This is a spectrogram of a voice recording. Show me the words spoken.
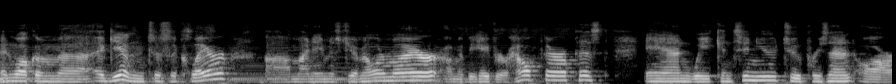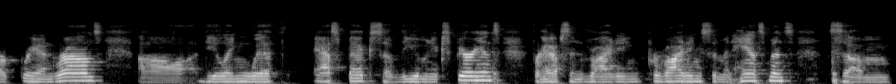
and welcome uh, again to Seclair. Uh, my name is Jim Ellermeyer. I'm a behavioral health therapist, and we continue to present our grand rounds uh, dealing with aspects of the human experience, perhaps inviting, providing some enhancements, some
